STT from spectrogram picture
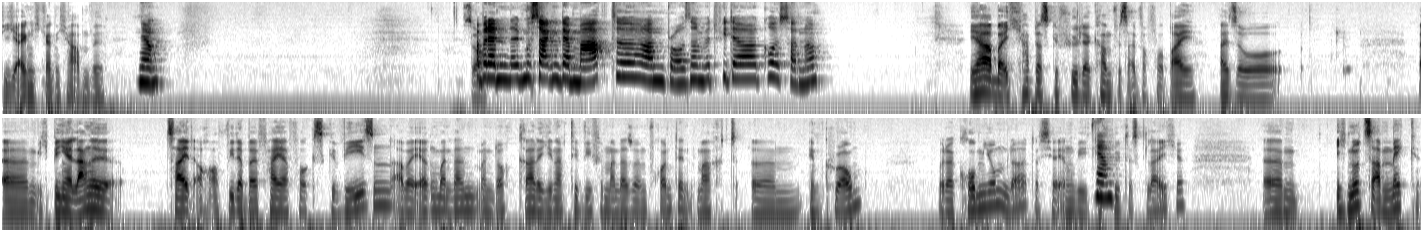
die ich eigentlich gar nicht haben will. Ja. So. Aber dann, ich muss sagen, der Markt äh, an Browsern wird wieder größer, ne? Ja, aber ich habe das Gefühl, der Kampf ist einfach vorbei. Also, ähm, ich bin ja lange Zeit auch, auch wieder bei Firefox gewesen, aber irgendwann landet man doch gerade, je nachdem, wie viel man da so im Frontend macht, ähm, im Chrome oder Chromium, da, das ist ja irgendwie Ja. gefühlt das Gleiche. Ähm, ich nutze am Mac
